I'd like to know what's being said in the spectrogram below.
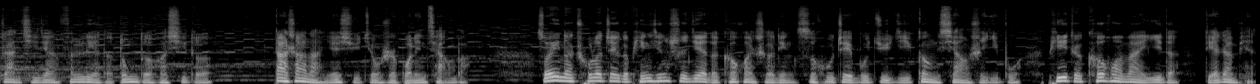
战期间分裂的东德和西德。大厦呢，也许就是柏林墙吧。所以呢，除了这个平行世界的科幻设定，似乎这部剧集更像是一部披着科幻外衣的谍战片。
